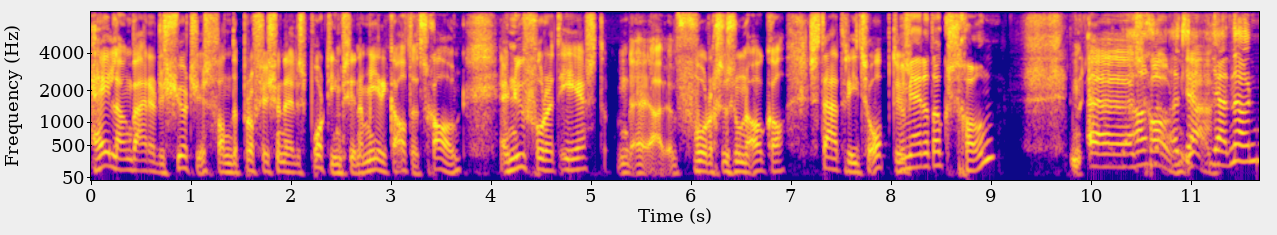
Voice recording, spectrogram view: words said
Heel lang waren de shirtjes van de professionele sportteams in Amerika altijd schoon. En nu voor het eerst, eh, vorig seizoen ook al, staat er iets op. Dus Noem jij dat ook schoon? Schoon, als- ja. ja. Nou,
